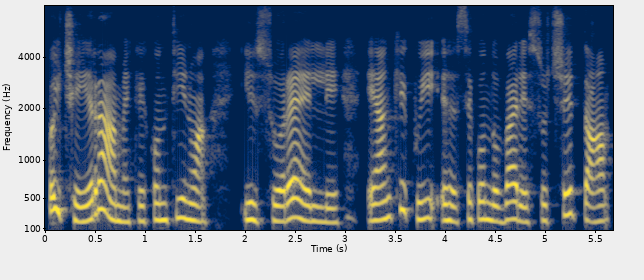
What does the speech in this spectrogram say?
Poi c'è il rame che continua il suo rally e anche qui, eh, secondo varie società,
